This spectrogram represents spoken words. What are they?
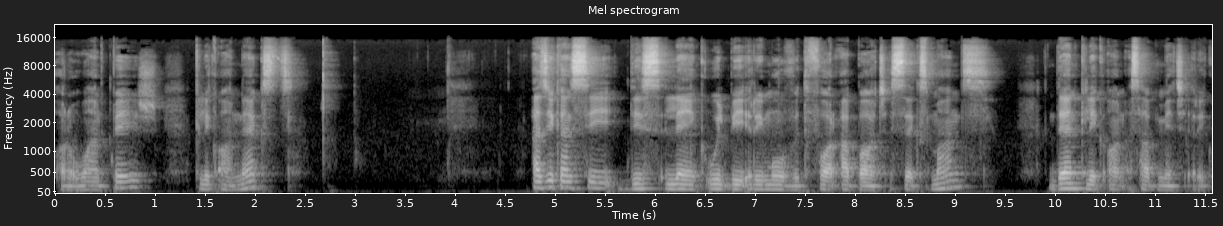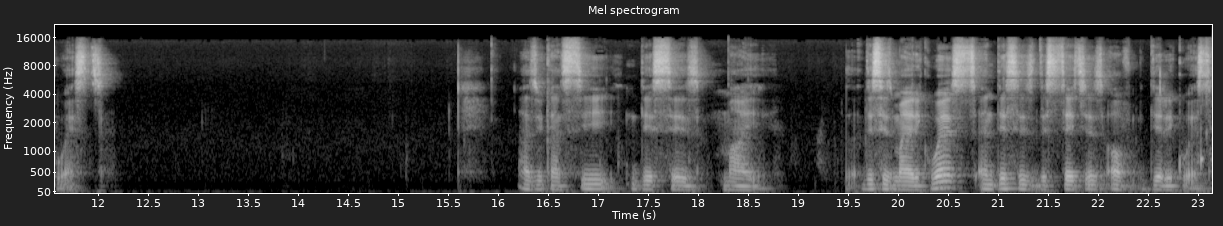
or one page. Click on next. As you can see, this link will be removed for about six months. Then click on submit requests. As you can see this is my this is my request and this is the status of the request.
